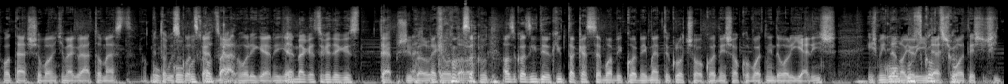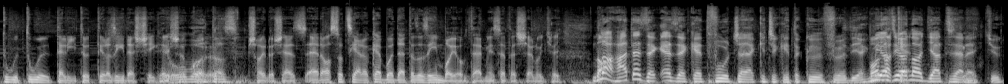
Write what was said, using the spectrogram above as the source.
hatása van, hogyha meglátom ezt. A kókuszkockát bárhol, igen, igen. Én megeszek egy egész tepsivel, Nekem azok az idők juttak eszembe, amikor még mentünk locsolkodni, és akkor volt mindenhol ilyen is, és minden nagyon Kókuszkocka. édes volt, és, és így túl, túl telítődtél az édességgel, Jó és volt akkor az. sajnos ez, erre asszociálok ebből, de hát ez az én bajom természetesen, úgyhogy Na, Na hát ezek, ezeket furcsálják kicsikét a külföldiek. Mi azért a nagyját szeretjük.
